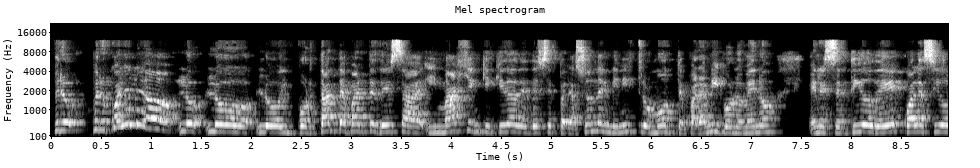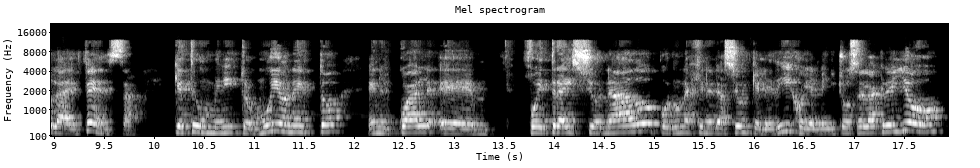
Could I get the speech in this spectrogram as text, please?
Pero, pero ¿cuál es lo, lo, lo, importante aparte de esa imagen que queda de desesperación del ministro Montes, para mí por lo menos, en el sentido de cuál ha sido la defensa? Que este es un ministro muy honesto, en el cual eh, fue traicionado por una generación que le dijo, y el ministro se la creyó,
